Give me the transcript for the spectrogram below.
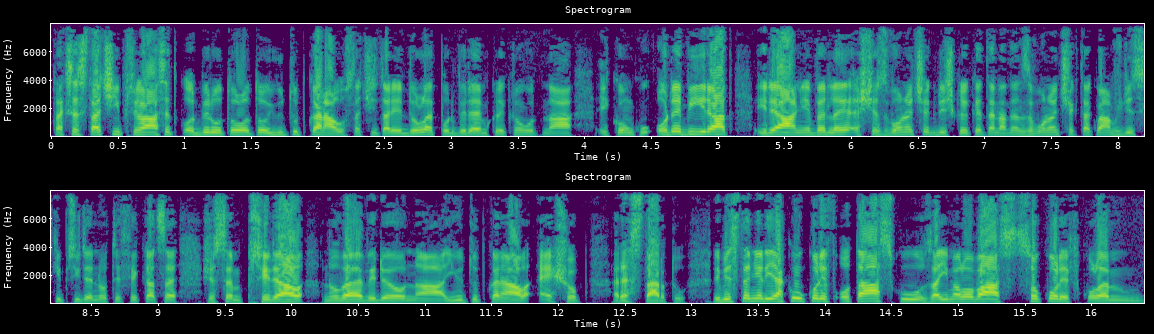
tak se stačí přihlásit k odběru tohoto YouTube kanálu. Stačí tady dole pod videem kliknout na ikonku odebírat. Ideálně vedle je ještě zvoneček, když kliknete na ten zvoneček, tak vám vždycky přijde notifikace, že jsem přidal nové video na YouTube YouTube kanál e-shop Restartu. Kdybyste měli jakoukoliv otázku, zajímalo vás cokoliv kolem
